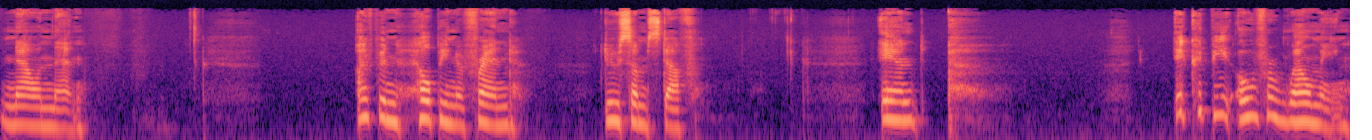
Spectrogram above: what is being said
now and then. I've been helping a friend do some stuff. And it could be overwhelming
